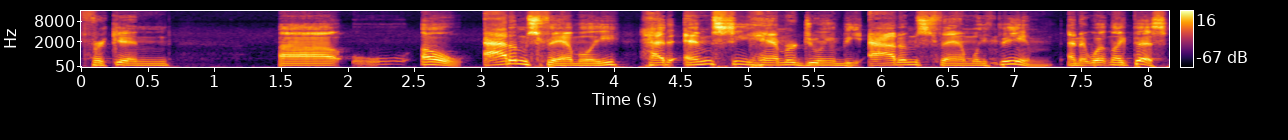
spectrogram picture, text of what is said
freaking. Uh, oh, Addams Family had MC Hammer doing the Addams Family theme, and it went like this:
